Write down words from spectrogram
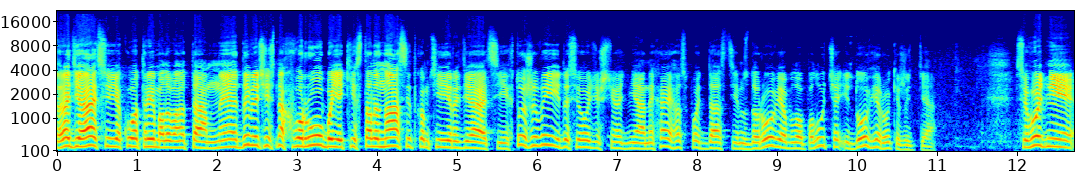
радіацію, яку отримали вони там, не дивлячись на хвороби, які стали наслідком цієї радіації, хто живий і до сьогоднішнього дня, нехай Господь дасть їм здоров'я, благополуччя і довгі роки життя. Сьогодні,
